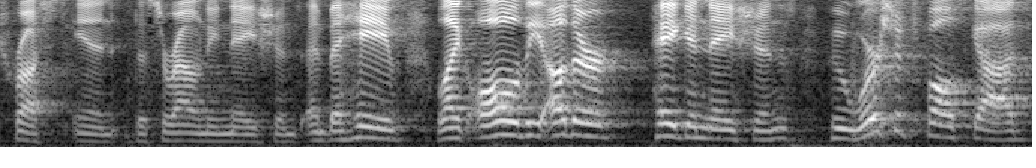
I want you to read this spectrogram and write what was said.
trust in the surrounding nations and behave like all the other pagan nations who worshiped false gods,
